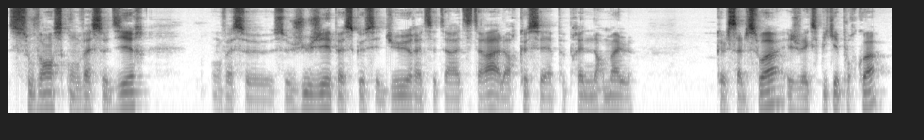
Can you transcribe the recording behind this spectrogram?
souvent, ce qu'on va se dire, on va se, juger parce que c'est dur, etc., etc., alors que c'est à peu près normal que ça le soit, et je vais expliquer pourquoi.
